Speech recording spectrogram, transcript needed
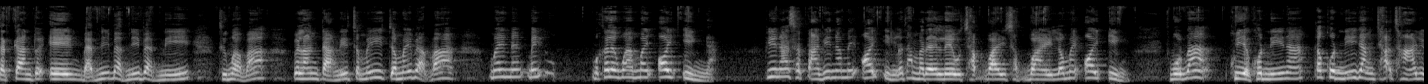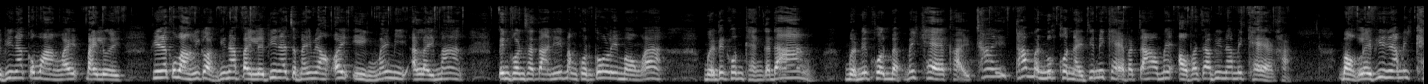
จัดการตัวเองแบบนี้แบบนี้แบบนี้ ถึงแบบว่าเวลาต่างนี้จะไม่จะไม่แบบว่าไม่ไม่ไม่มันก็เรียกว่าไม่อ้อยอิงอะ พี่น่าสไตล์พี่น่าไม่อ้อยอิงแล้วทำอะไรเร็วฉับไวฉับไวแล้วไม่อ้อยอิง สมมติว่าคุยกับคนนี้นะ ถ้าคนนี้ยังช้าๆอยู่พี่น่าก็วางไว้ไปเลย พี่น่าก็วางไว้ก่อนพี่น่าไปเลย พี่น่าจะไม่มีอ้อยอิ่ง ไม่มีอะไรมาก เป็นคนสไตล์นี้บางคนก็เลยมองว่า เหมือนเป็นคนแข็งกระด้าง เหมือนเป็นคนแบบไม่แคร์ใครใช่ ถ้ามนุษย์คนไหนที่ไม่แคร์พระเจ้าไม่เอาพระเจ้าพี่น่าไม่แคร์ค่ะ บอกเลยพี่น่าไม่แค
